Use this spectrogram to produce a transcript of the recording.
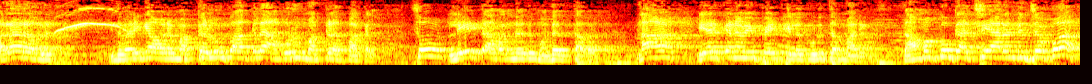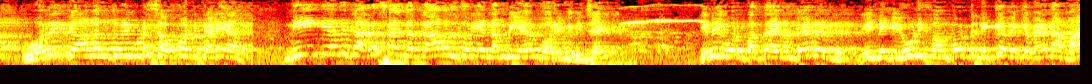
வர்றாரு அவரு. இது வரைக்கும் அவரை மக்களும் பார்க்கல அவரும் மக்களை பார்க்கல. சோ லேட்டா வந்தது முதல் தவறு. நான் ஏற்கனவே பேட்டியில கொடுத்த மாதிரி. நமக்கும் கட்சி ஆரம்பிச்சப்போ ஒரு காவல்துறை கூட சப்போர்ட் கிடையாது. நீங்க எதுக்கு அரசாங்க காவல்துறையை நம்பி ஏன் போறீங்க விஜய்? இன்னைக்கு ஒரு பத்தாயிரம் பேர் இன்னைக்கு யூனிஃபார்ம் போட்டு நிக்க வைக்க வேண்டாமா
